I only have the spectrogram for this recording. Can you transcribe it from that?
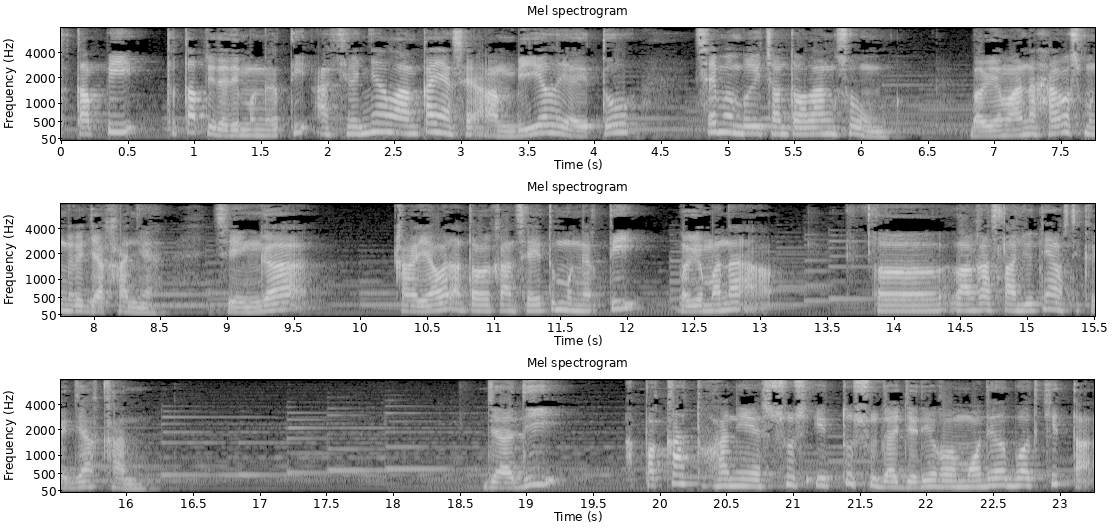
tetapi tetap tidak dimengerti, akhirnya langkah yang saya ambil yaitu saya memberi contoh langsung bagaimana harus mengerjakannya sehingga karyawan atau rekan saya itu mengerti bagaimana eh, langkah selanjutnya harus dikerjakan. Jadi, apakah Tuhan Yesus itu sudah jadi role model buat kita?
